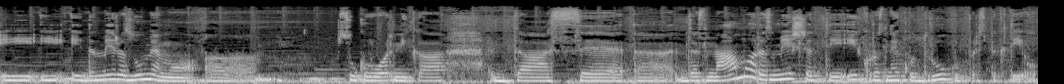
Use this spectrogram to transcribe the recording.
i, i, i, da mi razumijemo sugovornika da se da znamo razmišljati i kroz neku drugu perspektivu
